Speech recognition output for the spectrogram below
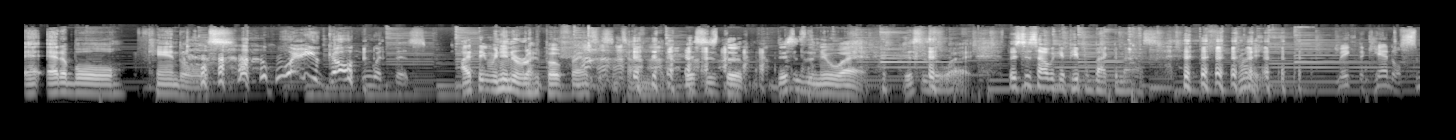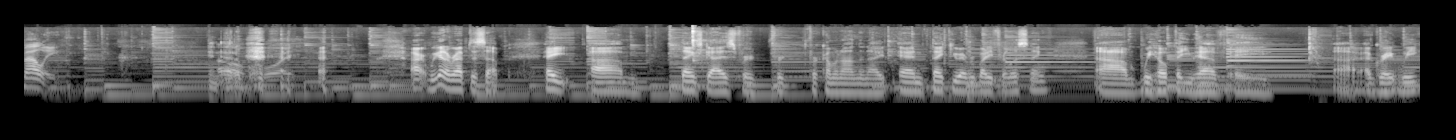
f- edible candles. Where are you going with this? I think we need to write Pope Francis and tell him this is the this is the new way. This is the way. This is how we get people back to mass. Right. Make the candle smelly. And Oh boy. All right, we got to wrap this up. Hey, um, thanks guys for, for for coming on tonight, and thank you everybody for listening. Um, we hope that you have a uh, a great week,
